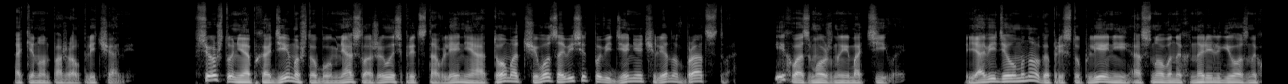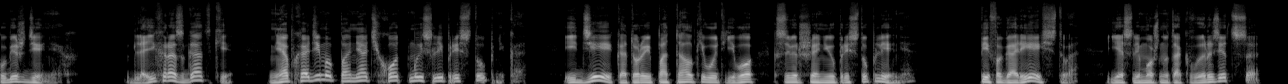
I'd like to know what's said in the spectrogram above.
— Акинон пожал плечами. «Все, что необходимо, чтобы у меня сложилось представление о том, от чего зависит поведение членов братства, их возможные мотивы. Я видел много преступлений, основанных на религиозных убеждениях. Для их разгадки необходимо понять ход мыслей преступника, идеи, которые подталкивают его к совершению преступления. Пифагорейство, если можно так выразиться,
